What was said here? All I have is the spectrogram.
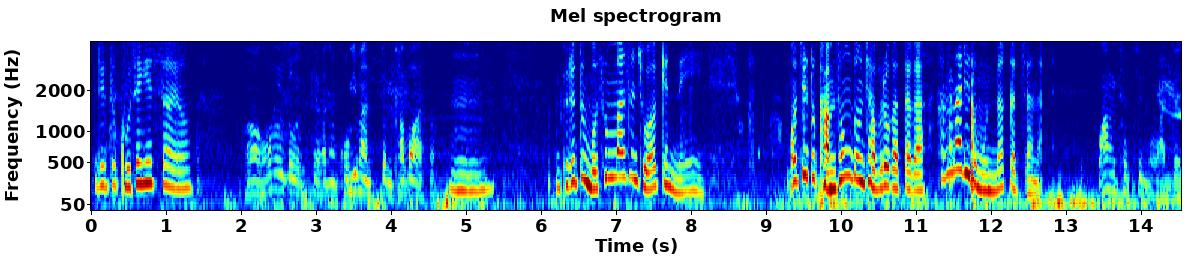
그래도 고생했어요. 어, 오늘도 이렇게 그냥 고기만 좀 잡아왔어. 음. 그래도 뭐 손맛은 좋았겠네. 어제도 감성돔 잡으러 갔다가 한 마리도 못 낚았잖아. 꽝 쳤지 뭐 완전히.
